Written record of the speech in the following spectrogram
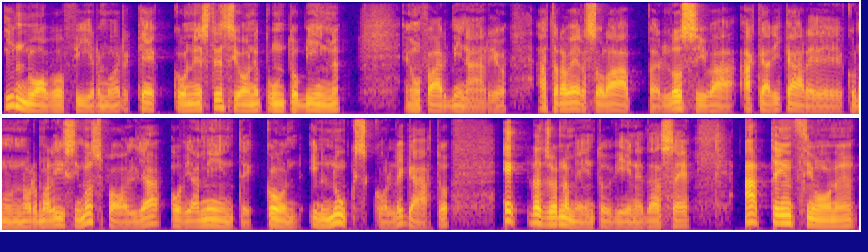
il nuovo firmware che con estensione .bin, è un file binario. Attraverso l'app lo si va a caricare con un normalissimo sfoglia, ovviamente con il NUX collegato e l'aggiornamento viene da sé. Attenzione,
